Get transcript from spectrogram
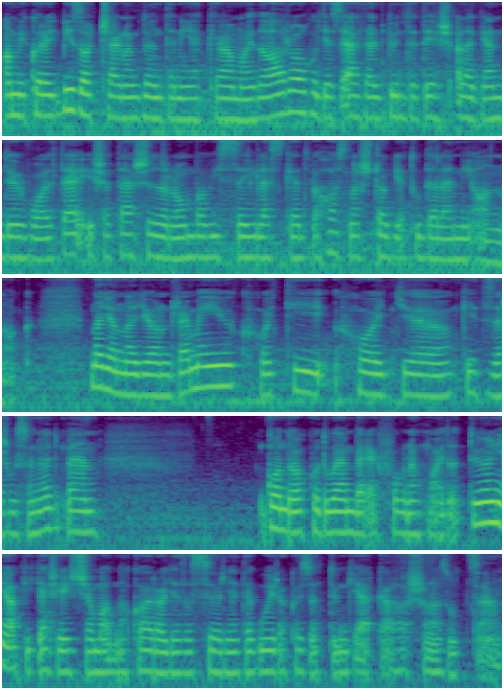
amikor egy bizottságnak döntenie kell majd arról, hogy az eltelt büntetés elegendő volt-e, és a társadalomba visszailleszkedve hasznos tagja tud-e lenni annak. Nagyon-nagyon reméljük, hogy ti, hogy 2025-ben gondolkodó emberek fognak majd ott ülni, akik esélyt sem adnak arra, hogy ez a szörnyeteg újra közöttünk járkálhasson az utcán.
